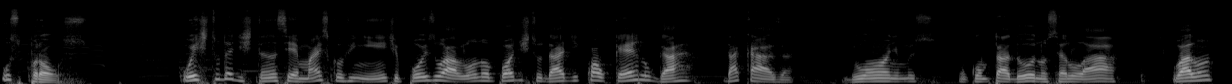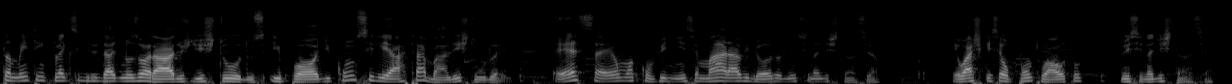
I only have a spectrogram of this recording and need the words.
Os prós. O estudo à distância é mais conveniente, pois o aluno pode estudar de qualquer lugar da casa, do ônibus, no computador, no celular. O aluno também tem flexibilidade nos horários de estudos e pode conciliar trabalho e estudo. Essa é uma conveniência maravilhosa do ensino à distância. Eu acho que esse é o ponto alto do ensino à distância.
